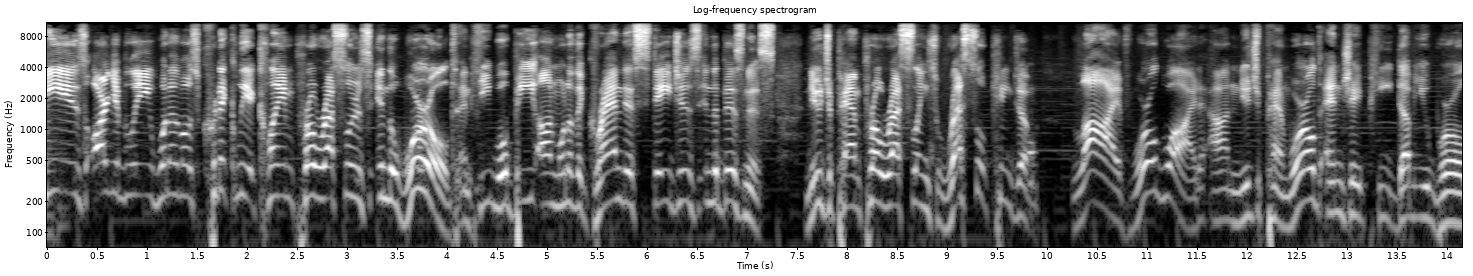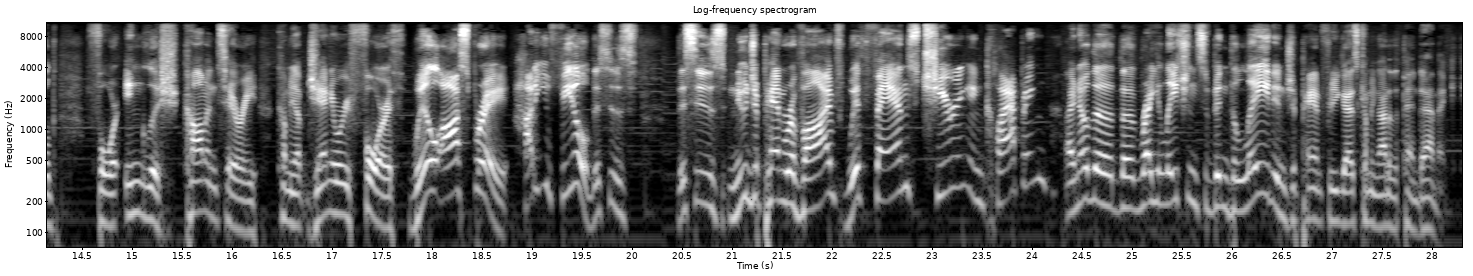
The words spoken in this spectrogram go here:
He is arguably one of the most critically acclaimed pro wrestlers in the world, and he will be on one of the grandest stages in the business New Japan Pro Wrestling's Wrestle Kingdom live worldwide on New Japan World, NJPW World for English commentary coming up January 4th. Will Ospreay, how do you feel? This is this is New Japan revived with fans cheering and clapping. I know the the regulations have been delayed in Japan for you guys coming out of the pandemic.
